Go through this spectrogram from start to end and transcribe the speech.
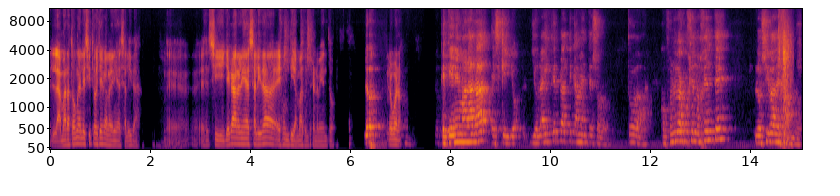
la maratón, el éxito llega a la línea de salida. Eh, si llega a la línea de salida, es un día más de entrenamiento. Pero bueno, lo que tiene Málaga es que yo, yo la hice prácticamente solo, toda. Conforme iba cogiendo gente, los iba dejando.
